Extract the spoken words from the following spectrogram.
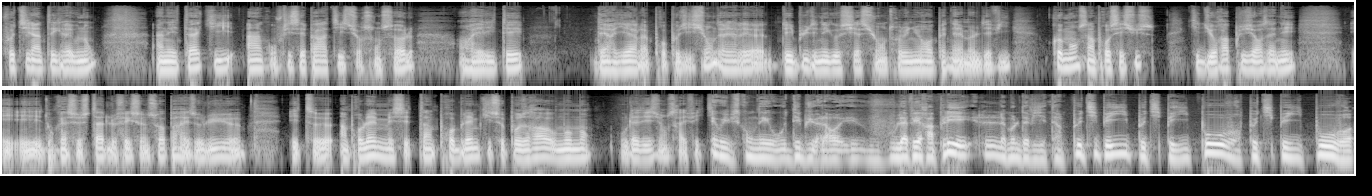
faut-il intégrer ou non un État qui a un conflit séparatiste sur son sol? En réalité, derrière la proposition, derrière le début des négociations entre l'Union européenne et la Moldavie, commence un processus qui durera plusieurs années. Et, donc à ce stade, le fait que ce ne soit pas résolu euh, est euh, un problème, mais c'est un problème qui se posera au moment où l'adhésion sera effective. Et oui, puisqu'on est au début. Alors, vous l'avez rappelé, la Moldavie est un petit pays, petit pays pauvre, petit pays pauvre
